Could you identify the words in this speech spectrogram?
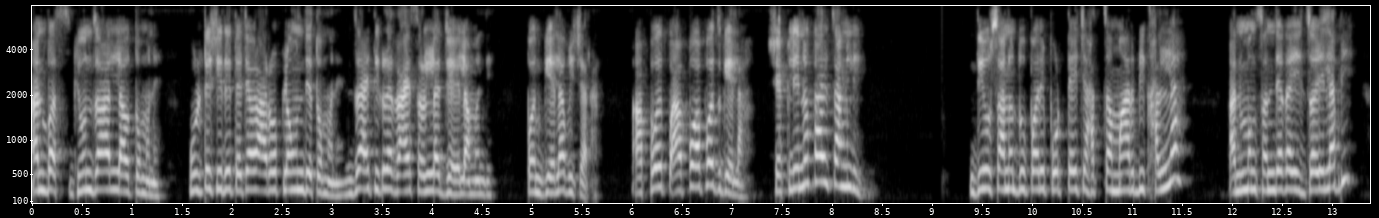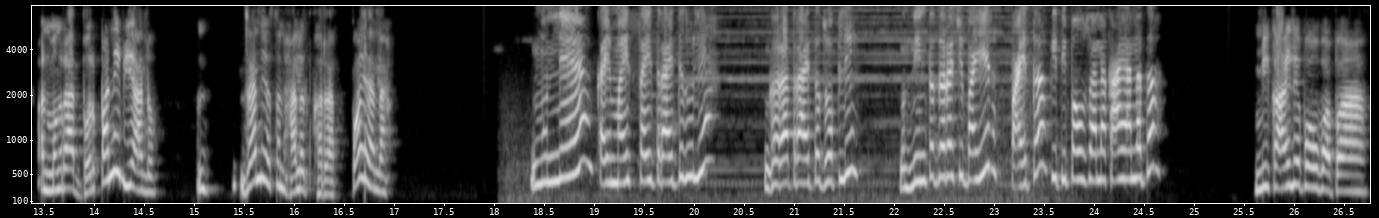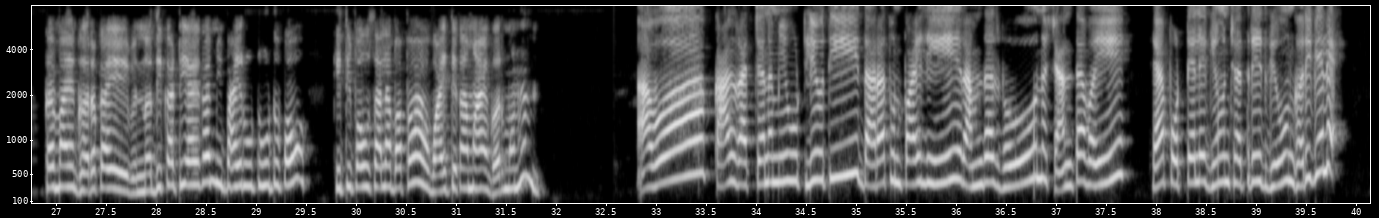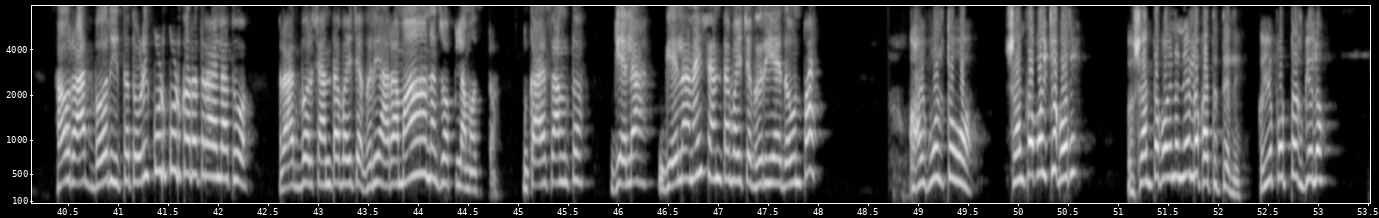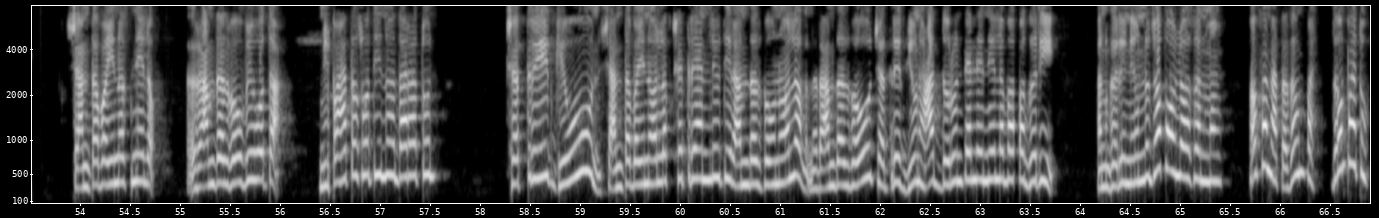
आणि बस घेऊन जायला लावतो म्हणे. उलटे शिरे त्याच्यावर आरोप लावून देतो म्हणे. जाय तिकडे राय सडला जेला म्हणजे पण गेला बिचारा. आपोआप आपोआपच गेला. शेकली ना काल चांगली? दिवसानं दुपारी पोट्ट्याच्या हातचा मार बी खाल्ला आणि मग संध्याकाळी जळला बी आणि मग रातभर पाणी बी आलं. झाली असं हालत खराब. पय आला मुन्ने काही माहीत साहित राहते तुला? घरात राहतं झोपली? निघतं जराची बाहेर? पाहतं किती पाऊस आला काय आला तर? मी काय नाही पाहू बापा. काय माझे घर काय नदीकाठी आहे का? मी बाहेर उठू उठू पाहू. किती पाऊस आला बापा? वाहते का माझ्या घर म्हणून? अव काल रातच्यानं मी उठली होती दारातून पाहिली रामदास भाऊ न शांताबाई त्या पोट्ट्याला घेऊन छत्रीत घेऊन घरी गेले. हो रातभर इथं थोडी कुडकुड करत राहिला तो. रातभर शांताबाईच्या घरी आरामानं झोपला मस्त. काय सांगतो? गेला गेला नाही शांताबाईच्या घरी आहे जाऊन पाय. काय बोलतो? शांताबाईच्या घरी? शांताबाईनं नेलं का तर त्याले काही पोट्टच गेलं? शांताबाईनंच नेलं. रामदास भाऊ बी होता. मी पाहतच होती ना दारातून. छत्रीत घेऊन शांताबाईनं अलग छत्री आणली होती रामदास भाऊ अलग. न रामदास भाऊ छत्रीत घेऊन हात धरून त्याला नेलं बापा घरी. आणि घरी नेऊन झोपवलं असं मग. असं ना आता जाऊन पाय जाऊन पाय तू.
